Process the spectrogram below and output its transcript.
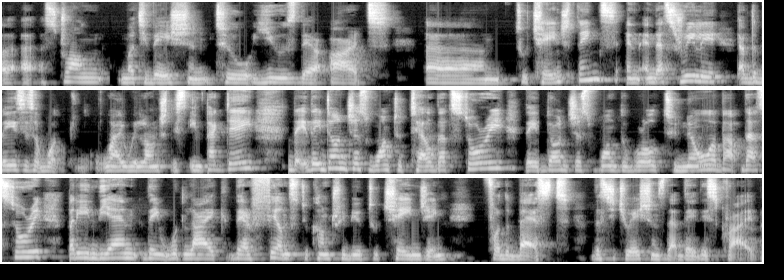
a, a strong motivation to use their art um, to change things. And, and that's really at the basis of what, why we launched this Impact Day. They, they don't just want to tell that story. They don't just want the world to know about that story. But in the end, they would like their films to contribute to changing for the best the situations that they describe.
